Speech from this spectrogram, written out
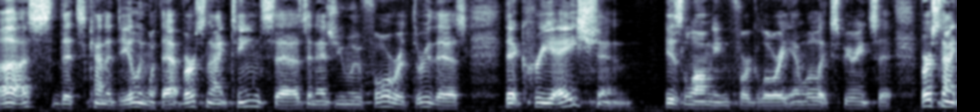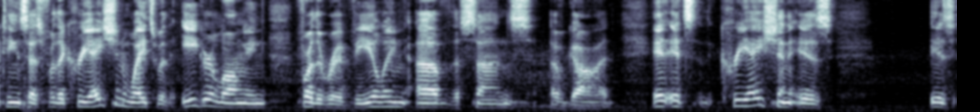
us that's kind of dealing with that. Verse 19 says, and as you move forward through this, that creation is longing for glory and will experience it. Verse 19 says, For the creation waits with eager longing for the revealing of the sons of God. It, it's creation is is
